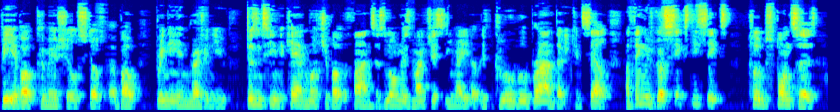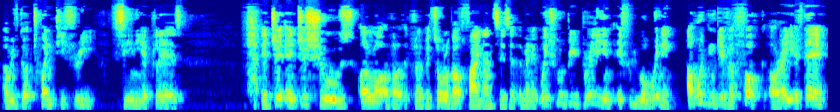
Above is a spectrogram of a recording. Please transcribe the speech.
be about commercial stuff, about bringing in revenue. Doesn't seem to care much about the fans as long as Manchester United are this global brand that he can sell. I think we've got 66 club sponsors and we've got 23 senior players it, ju- it just shows a lot about the club. It's all about finances at the minute, which would be brilliant if we were winning. I wouldn't give a fuck, alright? If they're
